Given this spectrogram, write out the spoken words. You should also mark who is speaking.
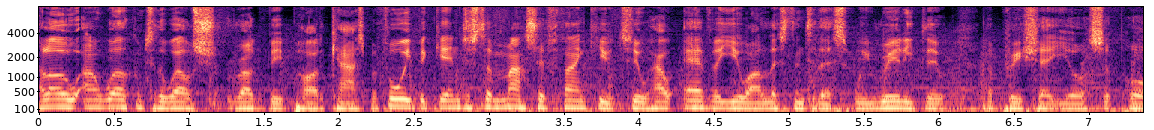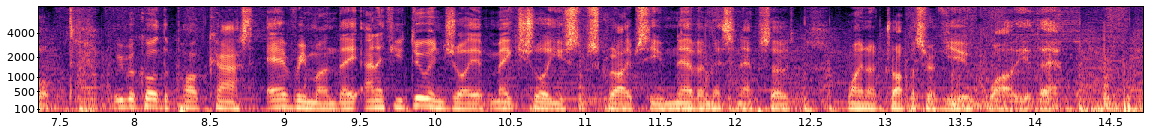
Speaker 1: Hello and welcome to the Welsh Rugby Podcast. Before we begin, just a massive thank you to however you are listening to this. We really do appreciate your support. We record the podcast every Monday, and if you do enjoy it, make sure you subscribe so you never miss an episode. Why not drop us a review while you're there?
